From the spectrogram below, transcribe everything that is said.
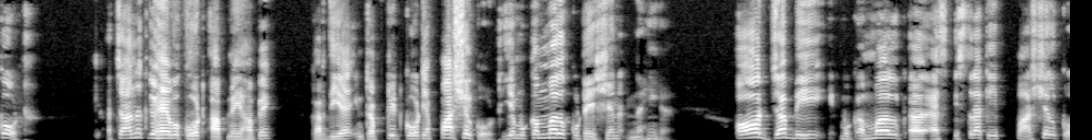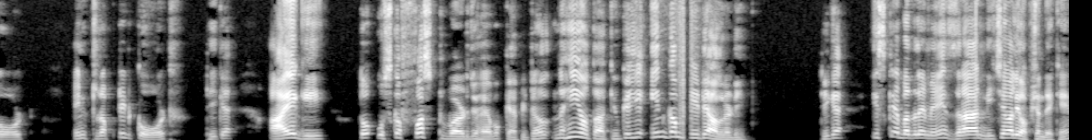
कोट अचानक जो है वो कोट आपने यहाँ पे कर दिया है इंटरप्टेड कोट या पार्शियल कोट ये मुकम्मल कोटेशन नहीं है। और जब भी मुकम्मल इस तरह की पार्शियल कोट इंटरप्टेड कोट ठीक है, आएगी तो उसका फ़र्स्ट वर्ड जो है वो कैपिटल नहीं होता, क्योंकि ये इनकम्प्लीट है ऑलरेडी ठीक है? इसके बदले में जरा नीचे वाली ऑप्शन देखें।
